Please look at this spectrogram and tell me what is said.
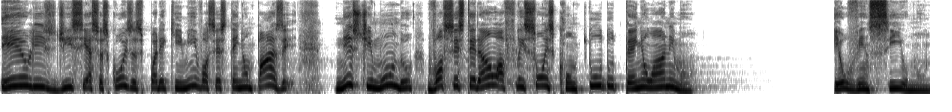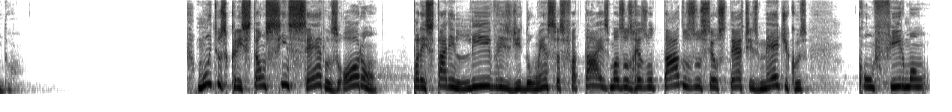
Eu lhes disse essas coisas para que em mim vocês tenham paz. Neste mundo vocês terão aflições, contudo tenham ânimo. Eu venci o mundo. Muitos cristãos sinceros oram para estarem livres de doenças fatais, mas os resultados dos seus testes médicos confirmam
